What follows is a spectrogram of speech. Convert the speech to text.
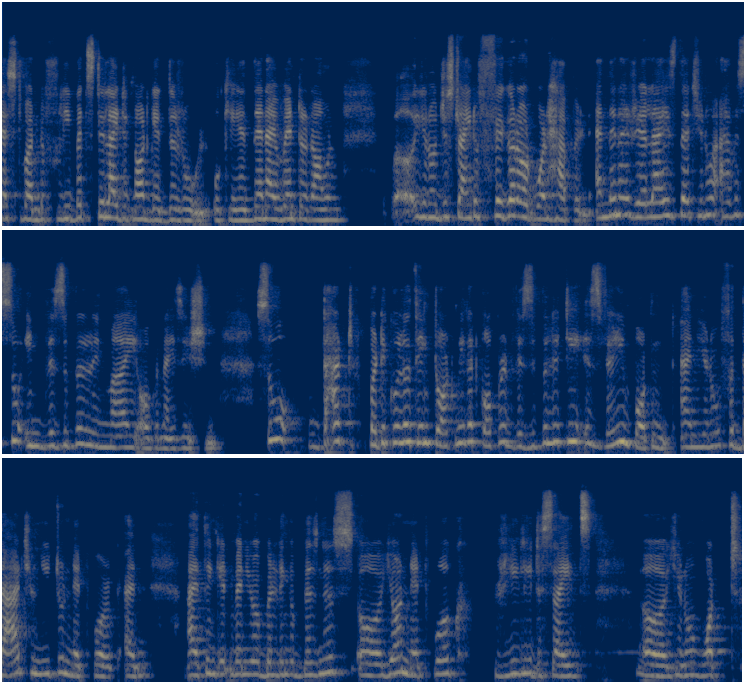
test wonderfully, but still I did not get the role. Okay, and then I went around uh, you know just trying to figure out what happened. And then i realized that you know i was so invisible in my organization. So that particular thing taught me that corporate visibility is very important. And you know for that you need to network. And i think it, when you're building a business uh, your network really decides uh, you know what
